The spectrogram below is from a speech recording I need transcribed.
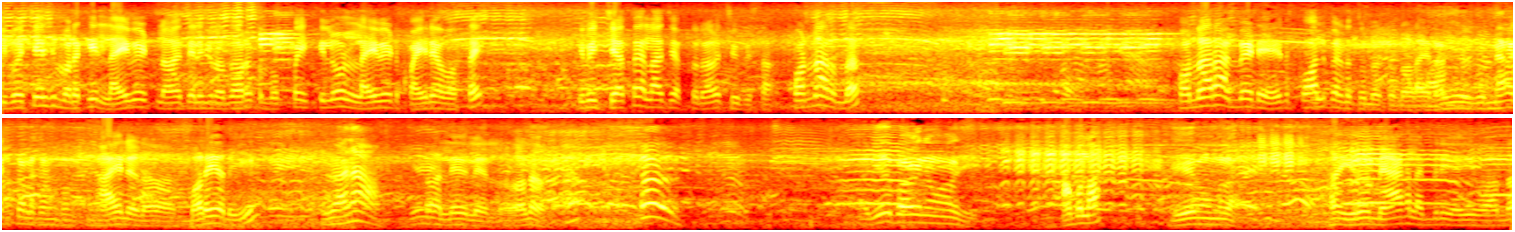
ఇవి వచ్చేసి మనకి లైవ్ వెయిట్ నాకు తెలిసినంత వరకు ముప్పై కిలోలు లైవ్ వెయిట్ పైన వస్తాయి. ఇవి చేత ఎలా చెప్తున్నారో చూపిస్తాను కొన్నారన్నా? కొన్నారా? అమ్మేటే ఏది పాలు పెడుతున్నట్టున్నాడు ఆయన. ఆయననా? ఇవేనా లేదు లేదు. అనా అదే బాగానే అది అమలా? ఏమమ్మలా ఈరోజు మేకలు అయ్యి అన్న.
